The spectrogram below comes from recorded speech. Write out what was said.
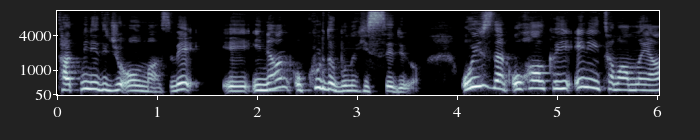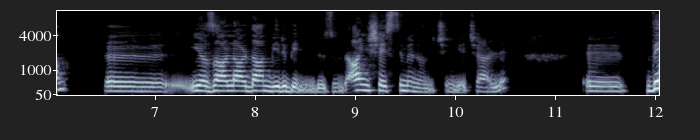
tatmin edici olmaz ve e, inan okur da bunu hissediyor. O yüzden o halkayı en iyi tamamlayan e, yazarlardan biri benim gözümde. Aynı şey Simenon için geçerli. E, ve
